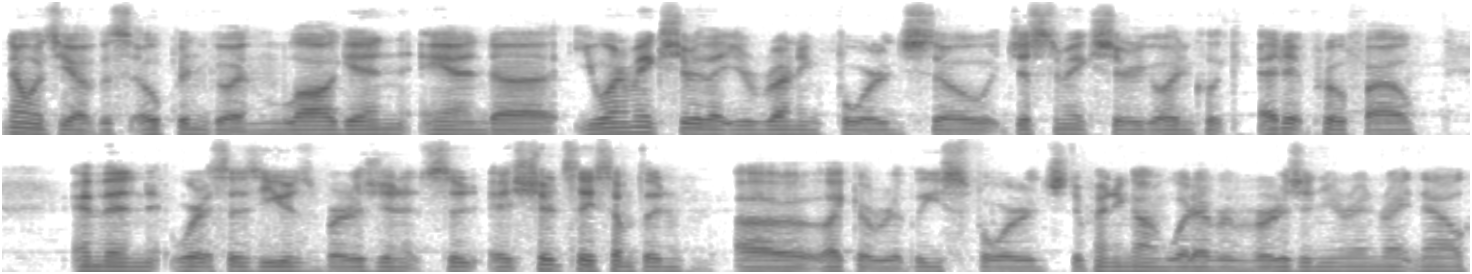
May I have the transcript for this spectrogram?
Now once you have this open, go ahead and log in, and uh, you want to make sure that you're running Forge, so just to make sure, go ahead and click Edit Profile, and then where it says use version it, it should say something uh, like a release forge depending on whatever version you're in right now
